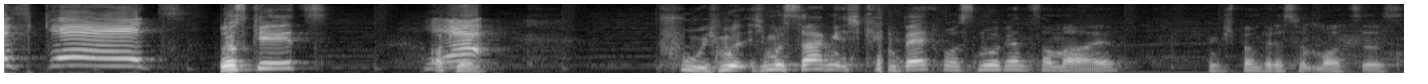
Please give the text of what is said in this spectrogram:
los geht's. Los geht's! Okay. Ja. Puh, ich, mu ich muss sagen, ich kenne Bad Wars nur ganz normal. Bin gespannt, wie das mit Mods ist.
